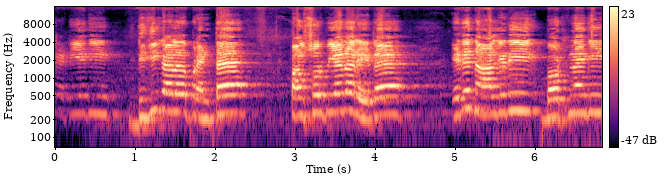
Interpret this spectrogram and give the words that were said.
ਵੈਰਾਈਟੀ ਹੈਗੀ ਡਿਜੀਟਲ ਪ੍ਰਿੰਟ ਹੈ 500 ਰੁਪਿਆ ਦਾ ਰੇਟ ਹੈ। ਇਹਦੇ ਨਾਲ ਜਿਹੜੀ ਬਾਟਨ ਹੈਗੀ,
